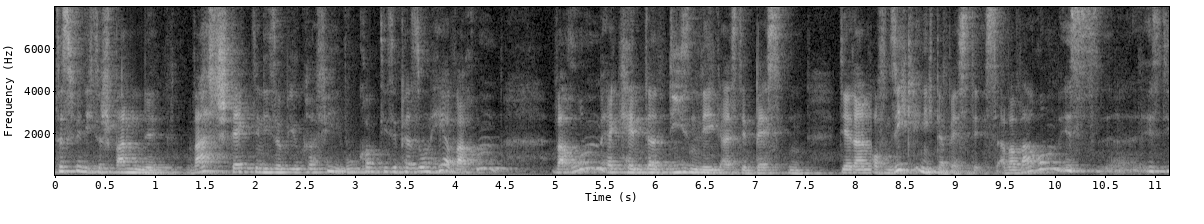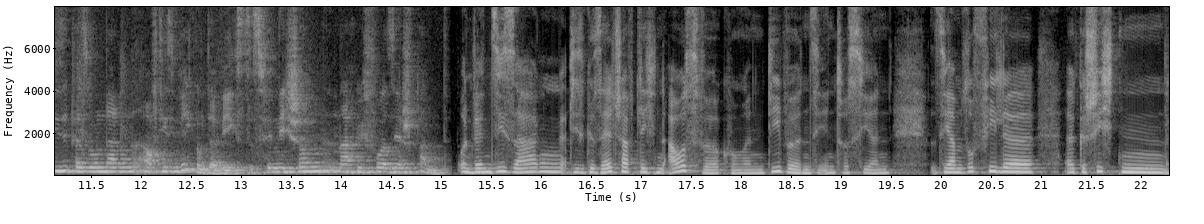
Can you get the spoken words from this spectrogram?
das finde ich das Spannende. Was steckt in dieser Biografie? Wo kommt diese Person her? Warum? Warum erkennt er diesen Weg als den besten, der dann offensichtlich nicht der beste ist? Aber warum ist ist diese Person dann auf diesem Weg unterwegs. Das finde ich schon nach wie vor sehr spannend. Und wenn Sie sagen, diese gesellschaftlichen Auswirkungen, die würden Sie interessieren. Sie haben so viele äh, Geschichten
